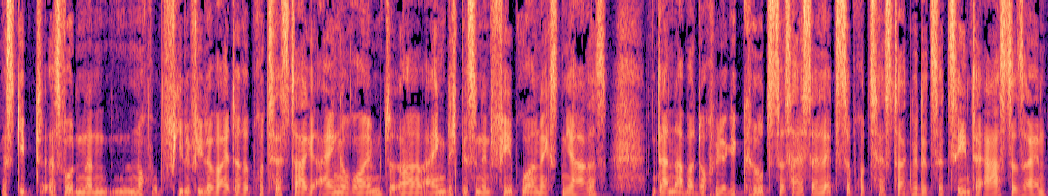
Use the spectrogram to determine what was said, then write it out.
Es gibt, es wurden dann noch viele, viele weitere Prozesstage eingeräumt, äh, eigentlich bis in den Februar nächsten Jahres, dann aber doch wieder gekürzt. Das heißt, der letzte Prozesstag wird jetzt der zehnte erste sein.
